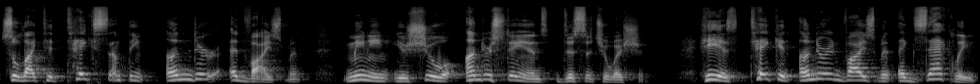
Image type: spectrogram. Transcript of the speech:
So, like to take something under advisement, meaning Yeshua understands this situation. He is taken under advisement exactly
